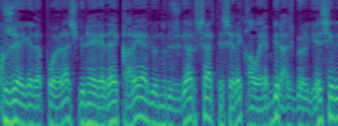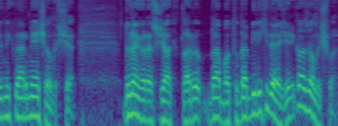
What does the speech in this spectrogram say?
Kuzey Ege'de Poyraz, Güney Ege'de karayel yönlü rüzgar sert eserek havaya biraz bölgeye serinlik vermeye çalışacak. Düne göre sıcaklıkları da batıda 1-2 derecelik azalış var.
